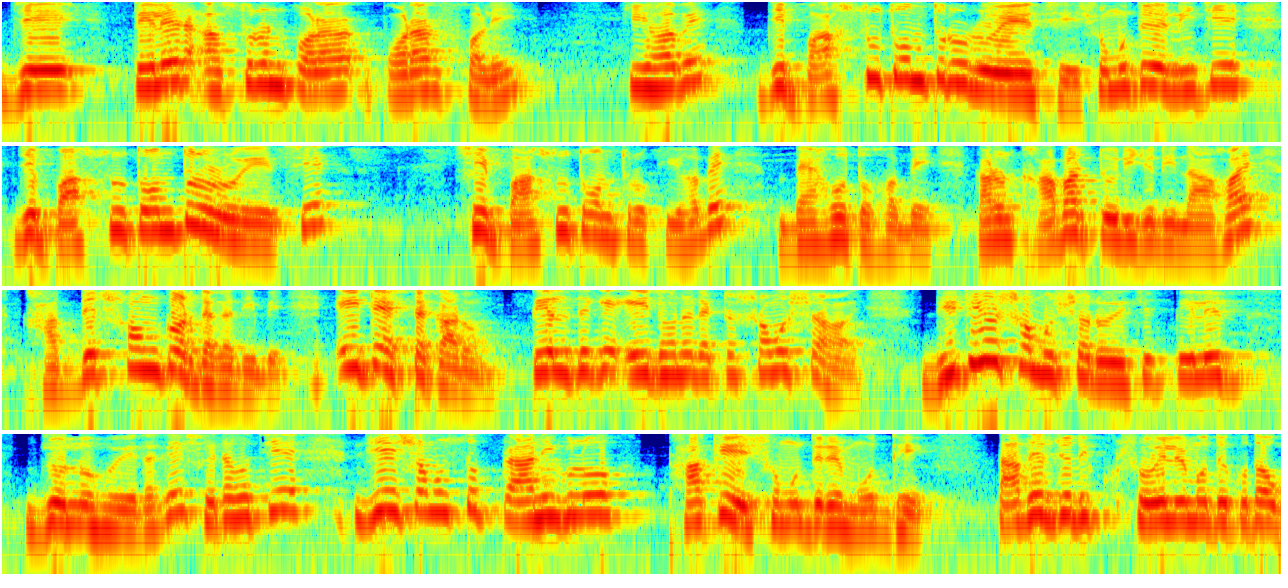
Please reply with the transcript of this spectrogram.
যে তেলের আস্তরণ পড়ার পড়ার ফলে কি হবে? যে বাস্তুতন্ত্র রয়েছে, সমুদ্রের নিচে যে বাস্তুতন্ত্র রয়েছে, সেই বাস্তুতন্ত্র কি হবে? ব্যাহত হবে। কারণ খাবার তৈরি যদি না হয়, খাদ্যের সংকট দেখা দিবে। এইটা একটা কারণ। তেল থেকে এই ধরনের একটা সমস্যা হয়। দ্বিতীয় সমস্যা রয়েছে তেলের জন্য হয়ে থাকে, সেটা হচ্ছে যে সমস্ত প্রাণীগুলো থাকে সমুদ্রের মধ্যে, তাদের যদি শরীরের মধ্যে কোথাও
